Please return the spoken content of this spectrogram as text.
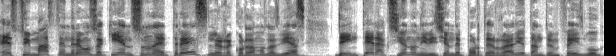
esto y más tendremos aquí en Zona de Tres. Les recordamos las vías de interacción Univisión Deportes Radio, tanto en Facebook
